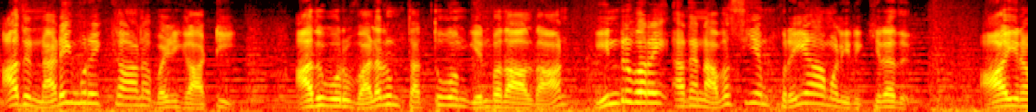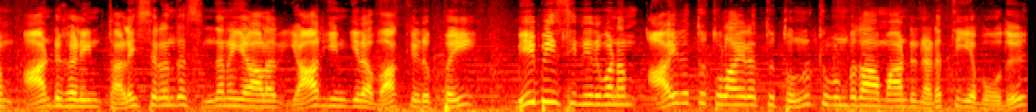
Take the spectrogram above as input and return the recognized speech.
அது நடைமுறைக்கான வழிகாட்டி. அது ஒரு வளரும் தத்துவம் என்பதால்தான் இன்று வரை அதன் அவசியம் குறையாமல் இருக்கிறது. ஆயிரம் ஆண்டுகளின் தலைசிறந்த சிந்தனையாளர் யார் என்கிற வாக்கெடுப்பை பிபிசி நிறுவனம் ஆயிரத்து தொள்ளாயிரத்து தொன்னூற்று ஒன்பதாம் ஆண்டு நடத்திய போது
